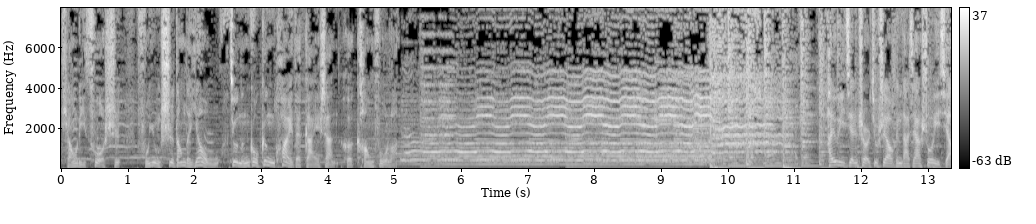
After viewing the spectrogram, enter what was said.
调理措施，服用适当的药物，就能够更快的改善和康复了。还有一件事儿，就是要跟大家说一下，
